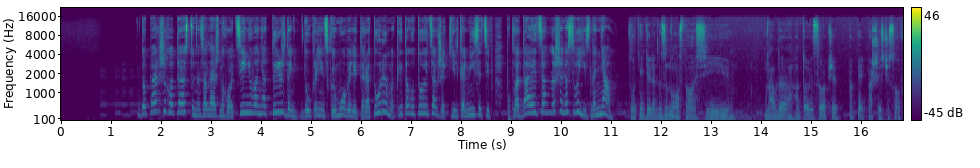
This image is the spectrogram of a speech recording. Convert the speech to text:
До першого тесту незалежного оцінювання тиждень до української мови і літератури Микита готується вже кілька місяців. Покладається лише на свої знання. Вот неделя до ЗНО осталась, и надо готовиться вообще по 5-6 часов.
